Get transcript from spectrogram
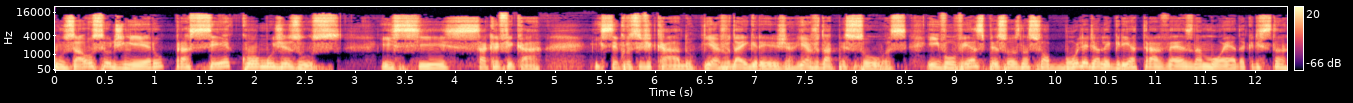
usar o seu dinheiro para ser como Jesus e se sacrificar e ser crucificado e ajudar a igreja e ajudar pessoas e envolver as pessoas na sua bolha de alegria através da moeda cristã.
